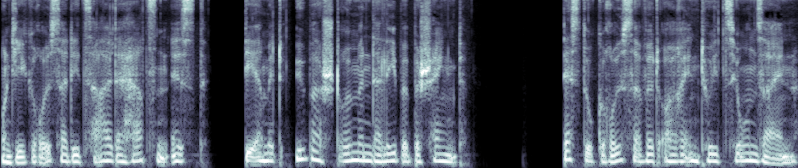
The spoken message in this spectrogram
und je größer die Zahl der Herzen ist, die er mit überströmender Liebe beschenkt, desto größer wird eure Intuition sein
